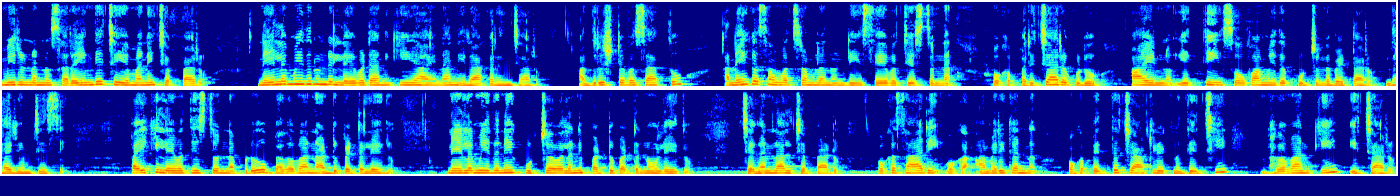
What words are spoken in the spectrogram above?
మీరు నన్ను సరైందే చేయమని చెప్పారు. నేల మీద నుండి లేవడానికి ఆయన నిరాకరించారు. అదృష్టవశాత్తు అనేక సంవత్సరముల నుండి సేవ చేస్తున్న ఒక పరిచారకుడు ఆయన్ను ఎత్తి సోఫా మీద కూర్చుండబెట్టారు ధైర్యం చేసి. పైకి లేవదీస్తున్నప్పుడు భగవాన్ అడ్డు పెట్టలేదు. నేల మీదనే కూర్చోవాలని పట్టుపట్టనూ లేదు. జగన్లాల్ చెప్పాడు ఒకసారి ఒక అమెరికన్ ఒక పెద్ద చాక్లెట్ను తెచ్చి భగవాన్కి ఇచ్చారు.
